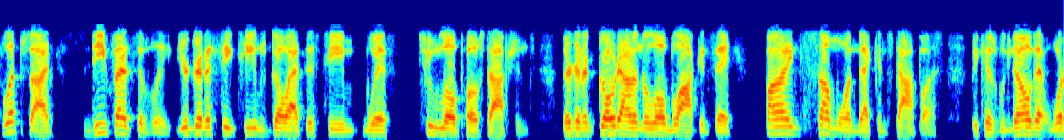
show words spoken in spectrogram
flip side, defensively, you're going to see teams go at this team with two low post options. They're going to go down in the low block and say, find someone that can stop us. Because we know that what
